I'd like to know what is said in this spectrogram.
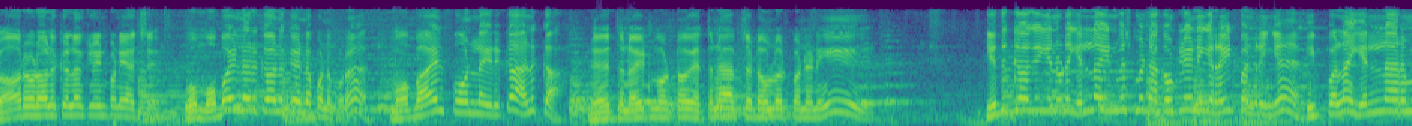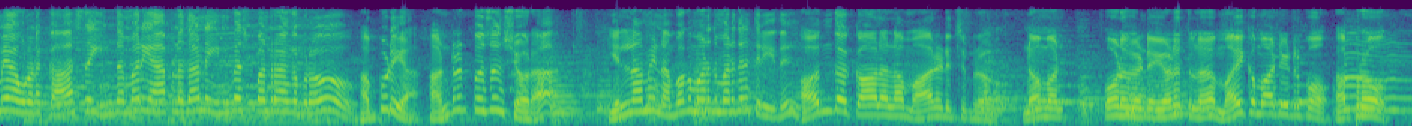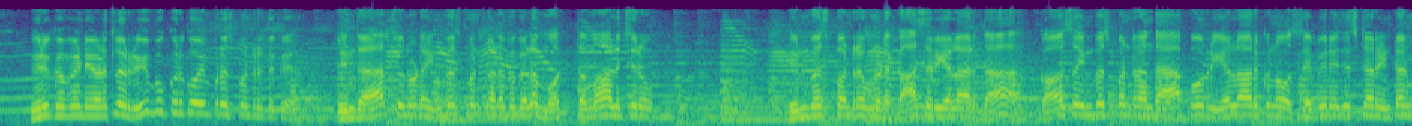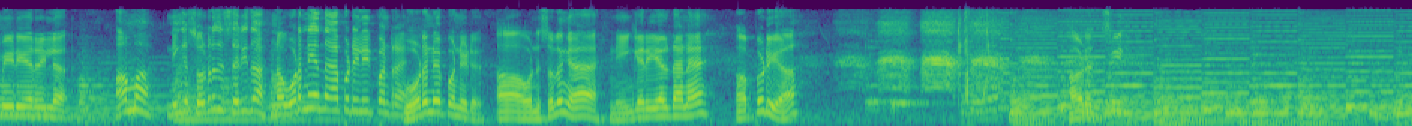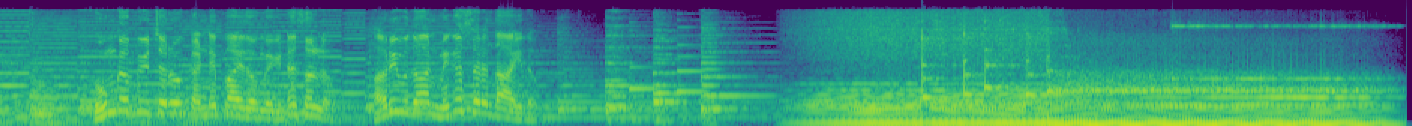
காரோட அழுக்கெல்லாம் க்ளீன் பண்ணியாச்சு. உன் மொபைல்ல இருக்க அழுக்கு என்ன பண்ண போற? மொபைல் போன்ல இருக்க அழுக்கா? நேத்து நைட் மட்டும் எத்தனை ஆப்ஸை டவுன்லோட் பண்ண நீ? எதுக்காக என்னோட எல்லா இன்வெஸ்ட்மெண்ட் அக்கௌண்ட்லயும் நீங்க ரைட் பண்றீங்க? இப்பெல்லாம் எல்லாருமே அவங்களோட காசை இந்த மாதிரி ஆப்ல தானே இன்வெஸ்ட் பண்றாங்க ப்ரோ அப்படியா? ஹண்ட்ரட் பர்சன்ட் ஷோரா எல்லாமே நம்பகமானது மாதிரி தானே தெரியுது. அந்த காலெல்லாம் மாறிடுச்சு ப்ரோ நம்ம போட வேண்டிய இடத்துல மயக்க மாட்டிட்டு இருப்போம். அப்புறம் இருக்க வேண்டிய இடத்துல ரீபுக் இருக்கும் இம்ப்ரெஸ் பண்றதுக்கு. இந்த ஆப்ஸ் உன்னோட இன்வெஸ்ட்மெண்ட் கனவுகளை மொத்தமா அழிச்சிரும். இன்வெஸ்ட் பண்ற உன்னோட காசு ரியலா இருந்தா காசை இன்வெஸ்ட் பண்ற அந்த ஆப்பும் ரியலா இருக்கணும். செபி ரெஜிஸ்டர் இன்டர்மீடியரில ஆமா நீங்க சொல்றது சரிதான் நான் உடனே அந்த ஆப்பை delete பண்றேன். உடனே பண்ணிடு. ஆ ஒன்னு சொல்லுங்க. நீங்க ரியல் தானே? அப்படியா? அடச்சி உங்க ஃபியூச்சரும் கண்டிப்பா இது உங்ககிட்ட சொல்லும். அறிவுதான் மிக சிறந்த ஆயுதம்.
